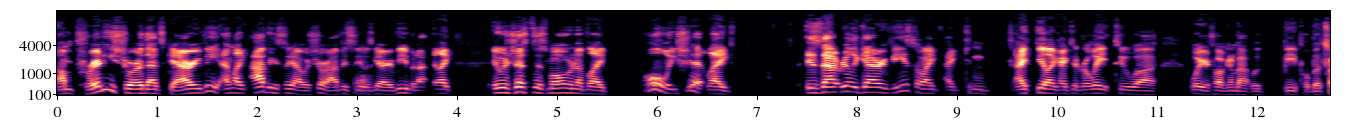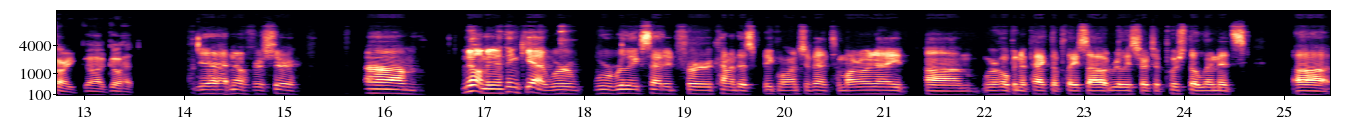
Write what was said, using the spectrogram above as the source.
I'm pretty sure that's Gary Vee. And like, obviously, I was sure. Obviously, it was Gary Vee. But I, like, it was just this moment of like, holy shit! Like, is that really Gary Vee? So I, I can, I feel like I could relate to uh, what you're talking about with people. But sorry, uh, go ahead. Yeah, no, for sure. Um, no, I mean, I think yeah, we're we're really excited for kind of this big launch event tomorrow night. Um, we're hoping to pack the place out, really start to push the limits, uh,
